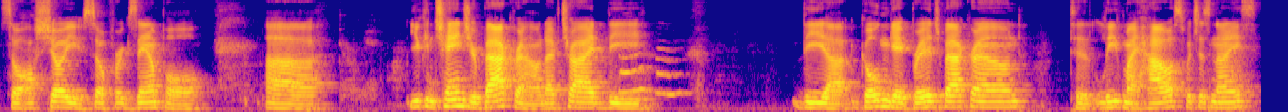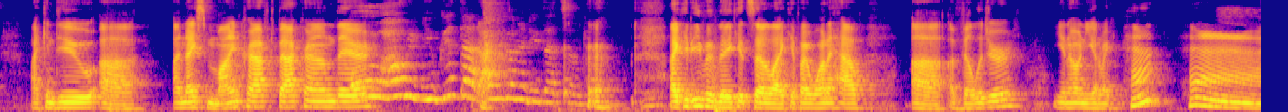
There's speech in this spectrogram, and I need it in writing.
So I'll show you. So for example, uh, you can change your background. I've tried the the uh, Golden Gate Bridge background to leave my house, which is nice. I can do uh, a nice Minecraft background there. Oh, how did you get that? I'm gonna do that sometime. I could even make it so like if I want to have uh, a villager, you know, and you gotta make hmm hmm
